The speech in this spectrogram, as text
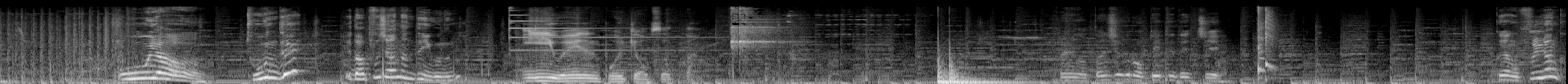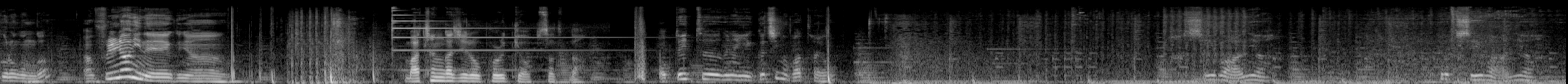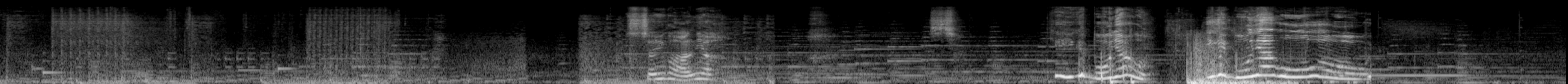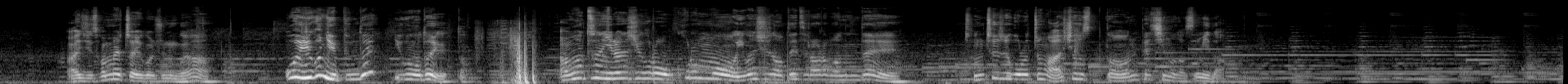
오야. 좋은데? 야, 나쁘지 않은데 이거는? 이 외에는 볼 게 없었다. 과연 어떤 식으로 업데이트 될지. 그냥 훈련 그런 건가? 아 훈련이네 그냥 마찬가지로 볼 게 없었다. 업데이트 그냥 이게 끝인 것 같아요. 아, 진짜 이거 아니야. 그렇지 이거 아니야. 진짜 이거 아니야. 진짜 이게 이게 뭐냐고? 이게 뭐냐고? 아 이제 선멸자 이걸 주는 거야. 어 이건 예쁜데? 이건 얻어야겠다. 아무튼 이런 식으로 코롬모 이번 시즌 업데이트를 하러 갔는데 전체적으로 좀 아쉬웠던 패치인 것 같습니다.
